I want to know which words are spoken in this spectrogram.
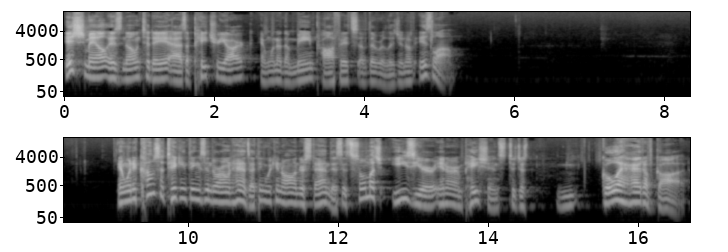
Ishmael is known today as a patriarch and one of the main prophets of the religion of Islam. And when it comes to taking things into our own hands, I think we can all understand this. It's so much easier in our impatience to just go ahead of God,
